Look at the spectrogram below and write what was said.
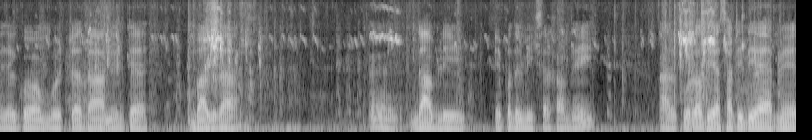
এই যে গম ভুট্টা ধান এটা বাজরা ডাবলি এরপদের মিক্সার খাওয়া দিই আর কোড়া দিয়ে ছাটি দিয়ে আপনার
